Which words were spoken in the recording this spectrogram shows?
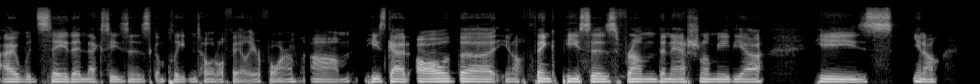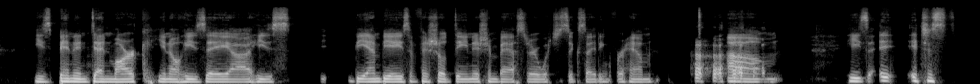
I would say that next season is a complete and total failure for him. Um, he's got all the you know think pieces from the national media. He's you know he's been in Denmark. You know he's a uh, he's the NBA's official Danish ambassador, which is exciting for him. um, he's it, it just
